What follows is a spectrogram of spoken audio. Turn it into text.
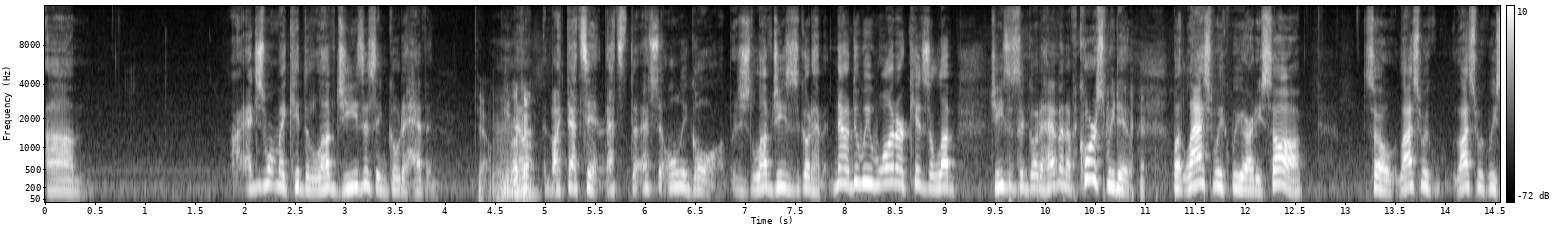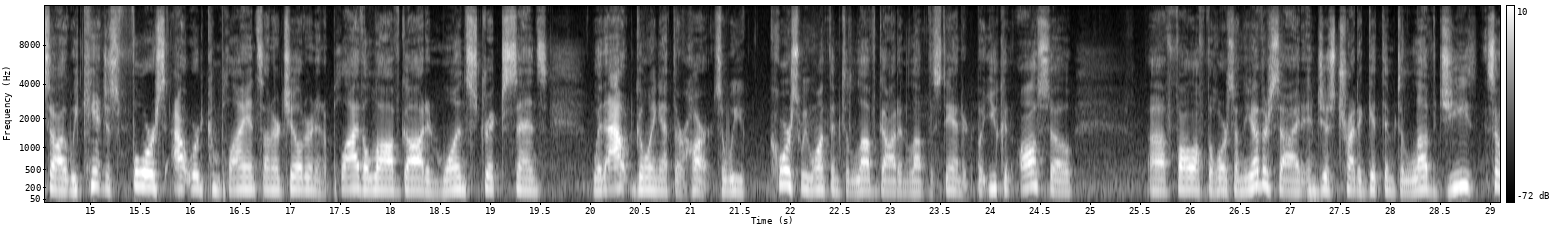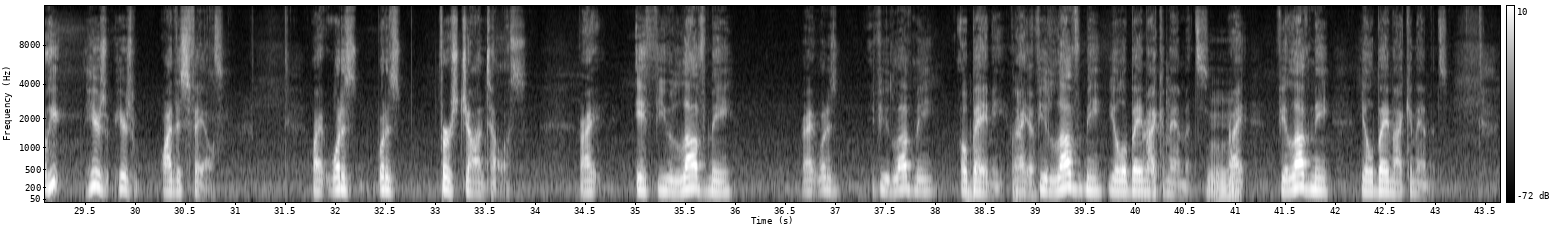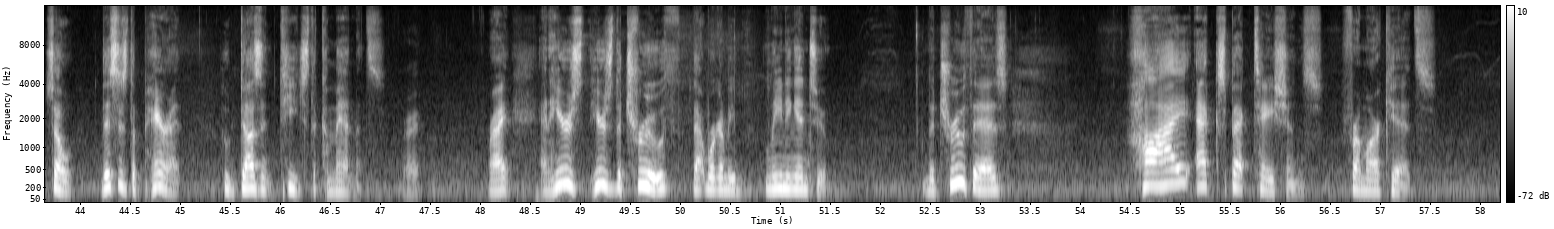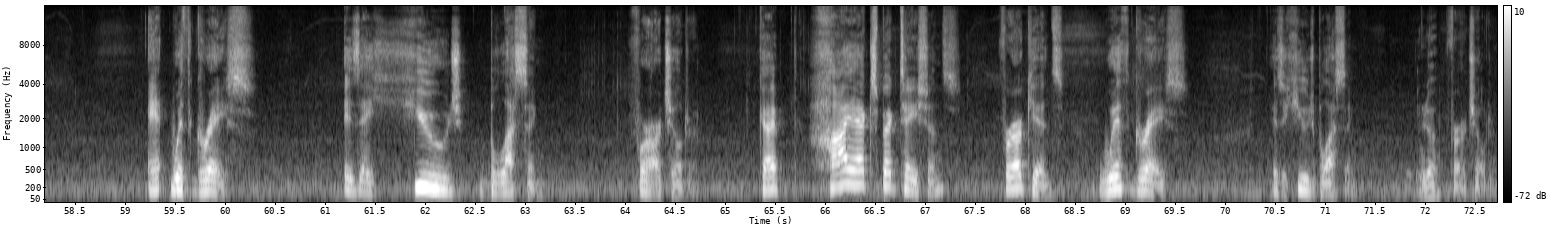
um, I just want my kid to love Jesus and go to heaven. Yeah. You know, Okay. like that's it. That's the, that's the only goal. Just love Jesus and go to heaven. Now, do we want our kids to love Jesus and go to heaven? Of course we do. but last week we already saw. So last week, last week we saw we can't just force outward compliance on our children and apply the law of God in one strict sense without going at their heart. So we, of course, we want them to love God and love the standard. But you can also uh, fall off the horse on the other side and just try to get them to love Jesus. So he, here's here's why this fails. Right? What is what does First John tell us? Right? If you love me, right? What is if you love me, obey me. Right? Yeah. If you love me, you'll obey my Right. commandments. Right? If you love me, you'll obey my commandments. So this is the parent who doesn't teach the commandments Right. right? And here's here's the truth that we're going to be leaning into. The truth is high expectations from our kids and with grace is a huge blessing for our children. Okay? High expectations for our kids with grace is a huge blessing Yeah. for our children.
